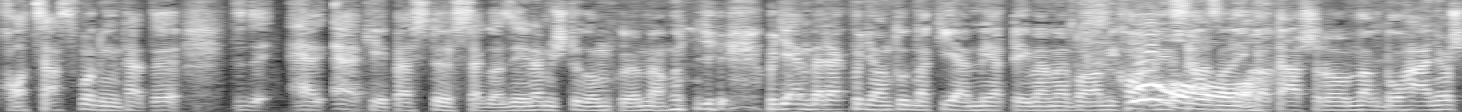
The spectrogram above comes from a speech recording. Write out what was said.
600 forint, hát el, elképesztő összeg azért, nem is tudom különben, hogy, hogy emberek hogyan tudnak ilyen mértékben, mert valami 30% a társadalomnak dohányos,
